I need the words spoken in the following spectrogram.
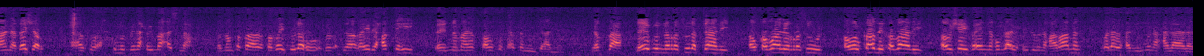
أنا بشر أحكم بنحو ما أسمع. فمن قضيت له بغير حقه فإنما يقطع قطعة من جهنم. يقطع لا يقول ان الرسول الثاني أو قضى لي الرسول أو القاضي قضى لي أو شيء فإنهم لا يحلون حراما ولا يحرمون حلالا.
